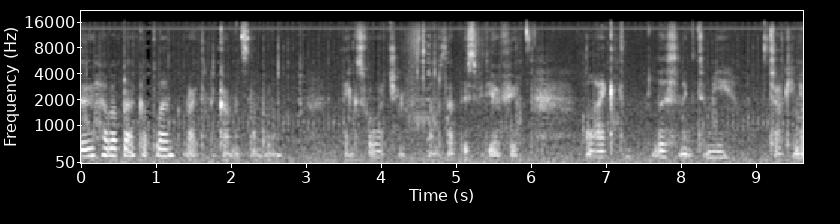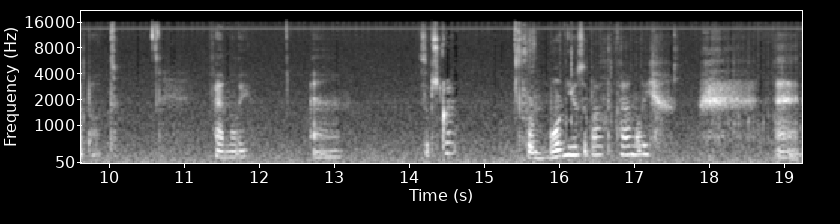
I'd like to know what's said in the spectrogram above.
do you have a backup plan? Write in the comments down below. Thanks for watching. Thumbs up this video if you liked listening to me talking about family and subscribe for more news about the family and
